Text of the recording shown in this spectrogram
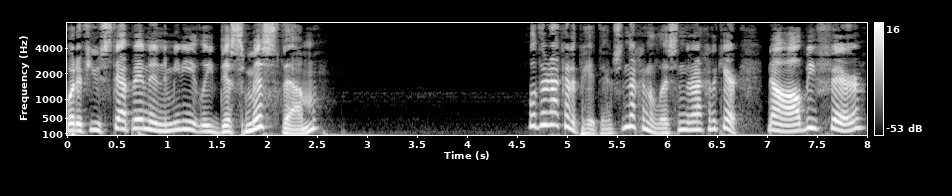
but if you step in and immediately dismiss them, well, they're not going to pay attention. They're not going to listen. They're not going to care. Now, I'll be fair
